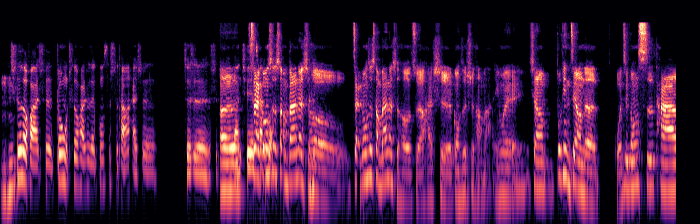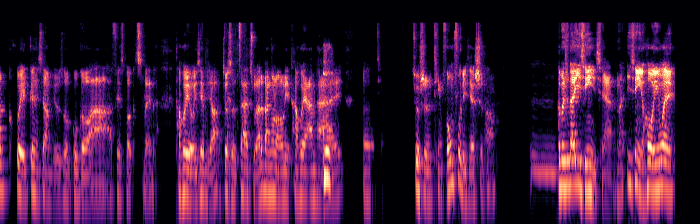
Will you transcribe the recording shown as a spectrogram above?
嗯吃的话是中午吃的话是在公司食堂还是？就是呃，在公司上班的时候，在公司上班的时候，主要还是公司食堂嘛。因为像 Booking 这样的国际公司它会更像，比如说 Google 啊、Facebook 之类的，它会有一些比较，就是在主要的办公楼里，它会安排呃，就是挺丰富的一些食堂。嗯，特别是在疫情以前，那疫情以后，因为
